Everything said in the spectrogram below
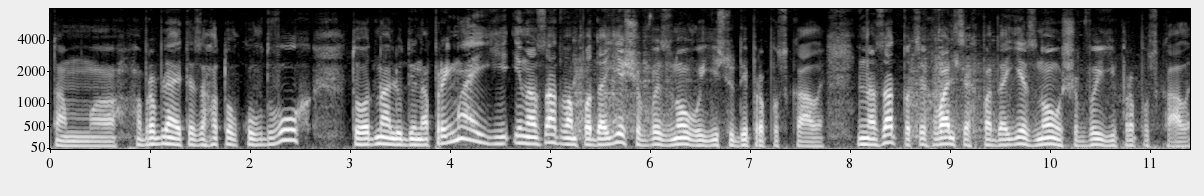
там, обробляєте заготовку вдвох, то одна людина приймає її і назад вам подає, щоб ви знову її сюди пропускали. І назад по цих вальцях подає знову, щоб ви її пропускали.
